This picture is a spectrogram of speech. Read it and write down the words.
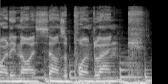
Friday night. Sounds of point blank.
